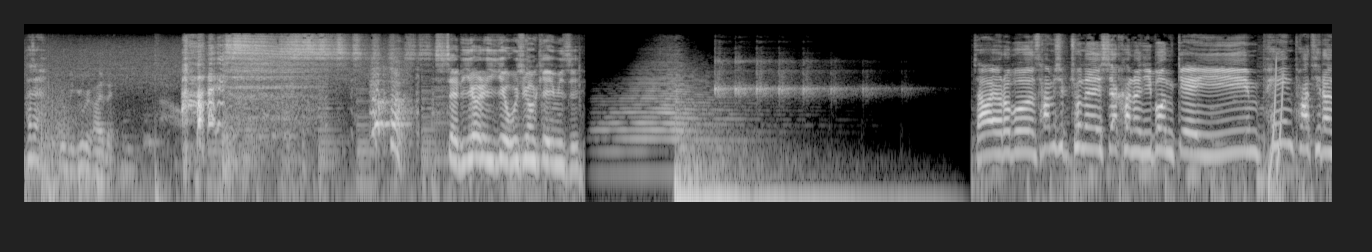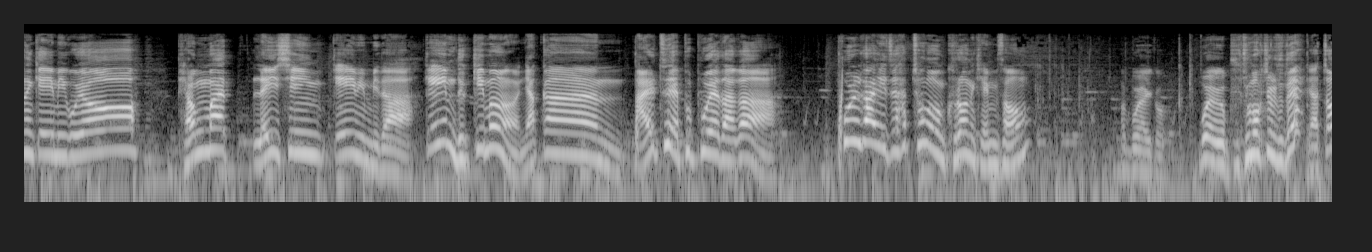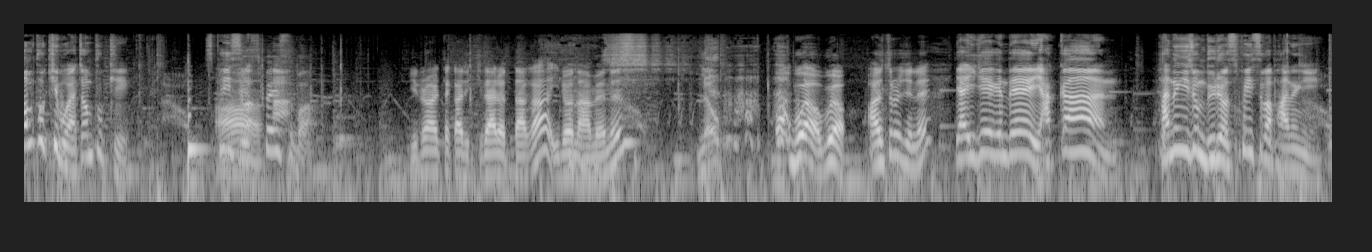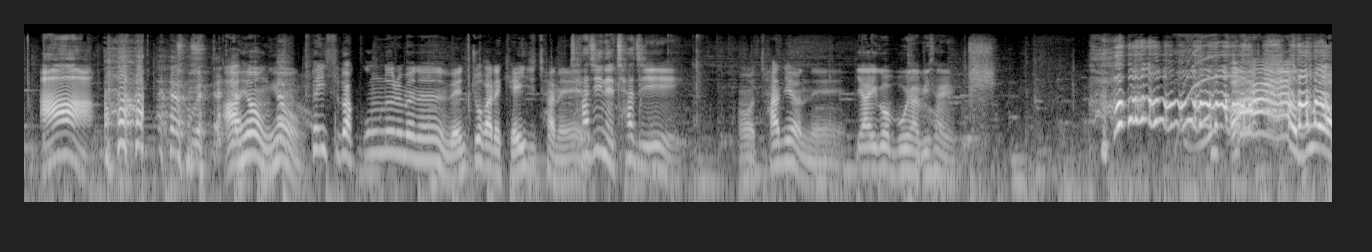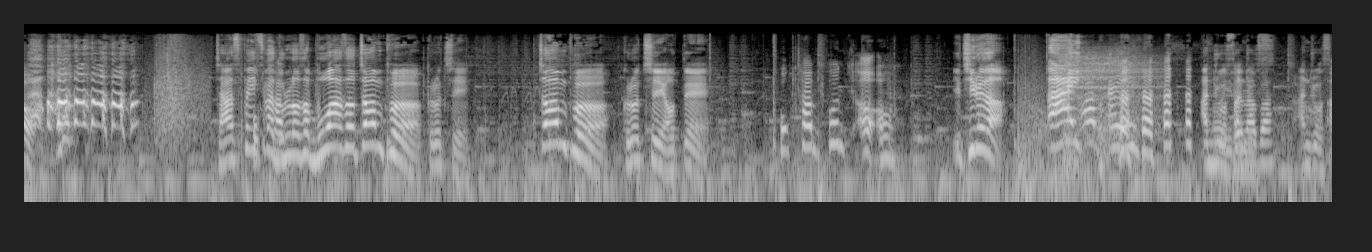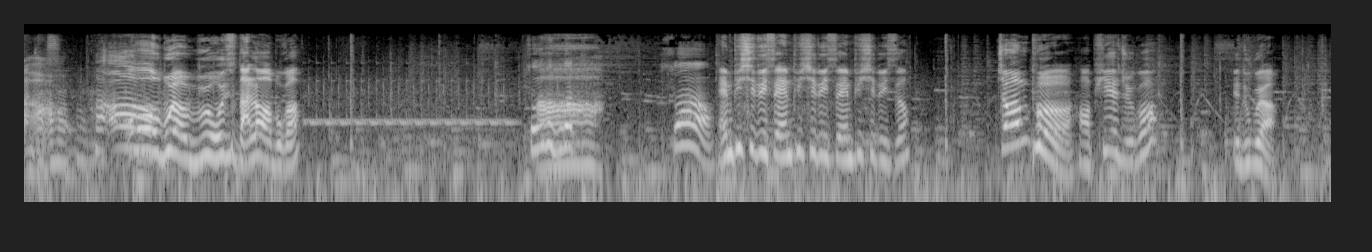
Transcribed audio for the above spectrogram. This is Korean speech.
가자. 여기 여기 가야 돼. 진짜 real 이게 오징어 게임이지. 자 여러분 30초 내에 시작하는 이번 게임 Pain Party라는 게임이고요 병맛 레이싱 게임입니다 게임 느낌은 약간 Alt F4에다가 Fall Guys 합쳐놓은 그런 감성 아 뭐야 이거 뭐야 이거 주먹질도 돼? 야 점프키 뭐야 점프키 스페이스 아, 스페이스 바. 일어날 때까지 기다렸다가 일어나면은 어 뭐야 뭐야? 안 쓰러지네? 야 이게 근데 약간 반응이 좀 느려 스페이스바 반응이. 아. 아 형 형. 스페이스바 꾹 누르면은 왼쪽 아래 게이지 차네. 차지네 차지. 어 charge였네. 야 이거 뭐야 미사일. 아 뭐야? 자 스페이스바 폭탄. 눌러서 모아서 점프. 그렇지. 점프. 그렇지 어때 폭탄 펀치 어어 이 지뢰다 아이 아이, 안 죽었어 안. 죽었어 안 죽었어 안 죽었어 아, 어 뭐야 뭐 어디서 날라와 뭐가 저기서 누가 아 쏴. NPC도 있어 NPC도 있어 NPC도 있어 점프 어 피해주고 얘 누구야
